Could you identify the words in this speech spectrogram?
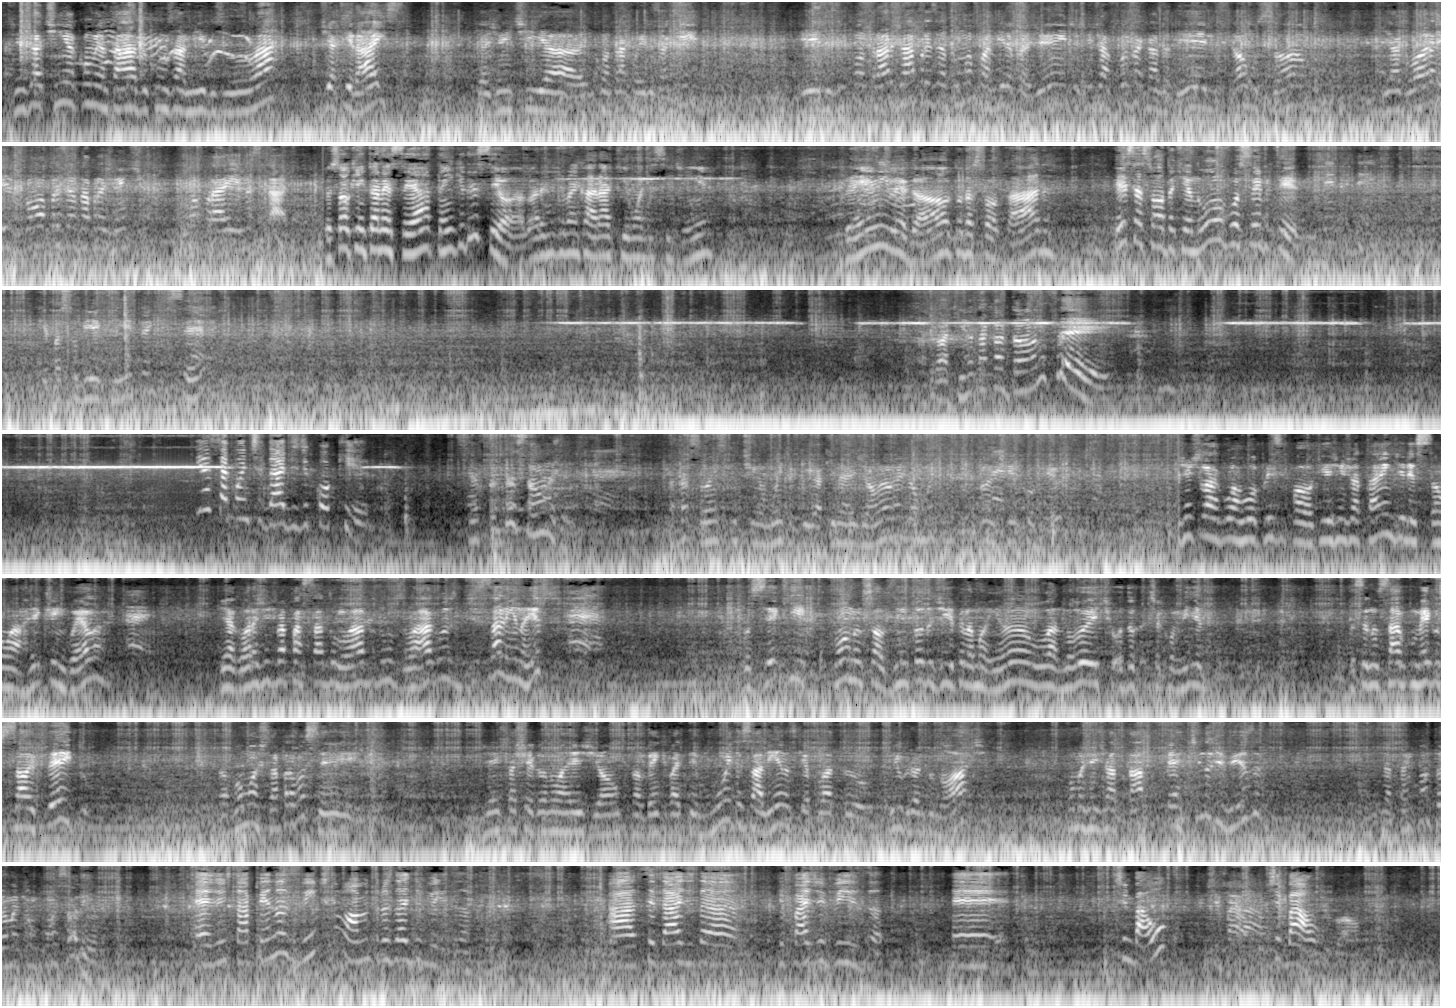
A gente já tinha comentado com os amigos lá de Aquiraz que a gente ia encontrar com eles aqui. Eles encontraram, já apresentou uma família pra gente, a gente já foi pra casa deles, já almoçamos. E agora eles vão apresentar pra gente uma praia aí na cidade. Pessoal, quem tá na serra tem que descer, ó. Agora a gente vai encarar aqui uma descidinha. Bem legal, toda asfaltada. Esse asfalto aqui é novo ou sempre teve? Sempre tem. Porque pra subir aqui tem que ser. A Joaquina tá cantando no freio. E essa quantidade de coqueiro? Isso é plantação, né, gente? Plantações que tinham muito aqui, aqui na região, é uma região muito plantio de coqueiro. A gente largou a rua principal aqui, a gente já tá em direção a Requenguela. É. E agora a gente vai passar do lado dos lagos de Salina, é isso? É. Você que come um salzinho todo dia pela manhã, ou à noite, ou durante a comida, você não sabe como é que o sal é feito? Então vou mostrar pra vocês. A gente está chegando numa região também que vai ter muitas salinas, que é pro lado do Rio Grande do Norte. Como a gente já está pertinho da divisa, já está encontrando aqui um salina. É, a gente está apenas 20 quilômetros da divisa. A cidade da, que faz divisa é Timbaú? Tibau. Tibau,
